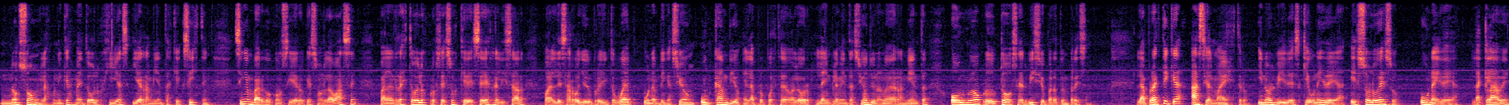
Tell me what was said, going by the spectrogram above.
no son las únicas metodologías y herramientas que existen. Sin embargo, considero que son la base para el resto de los procesos que desees realizar para el desarrollo de un proyecto web, una aplicación, un cambio en la propuesta de valor, la implementación de una nueva herramienta o un nuevo producto o servicio para tu empresa. La práctica hacia el maestro y no olvides que una idea es solo eso, una idea. La clave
